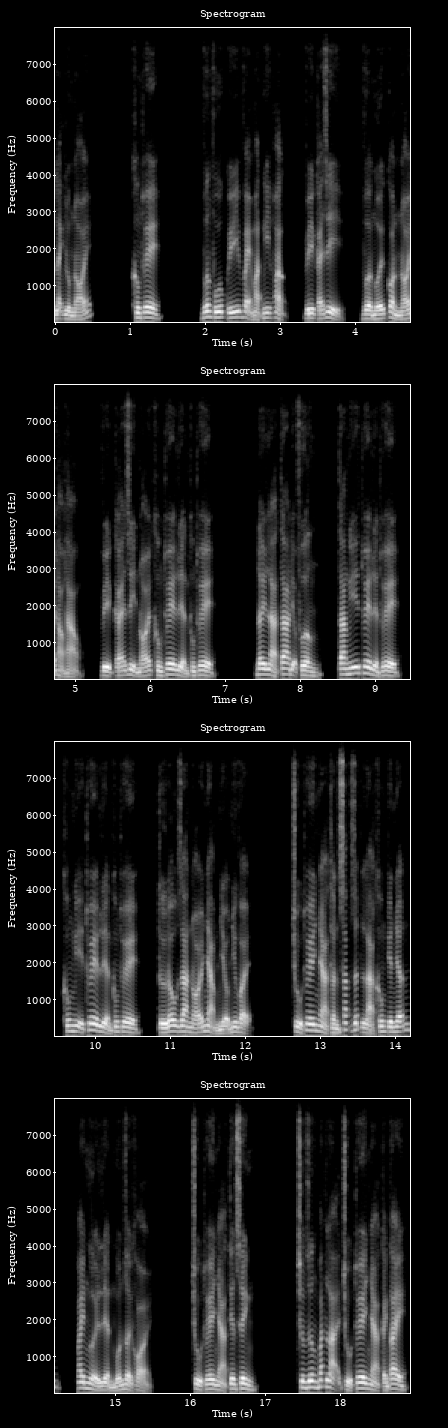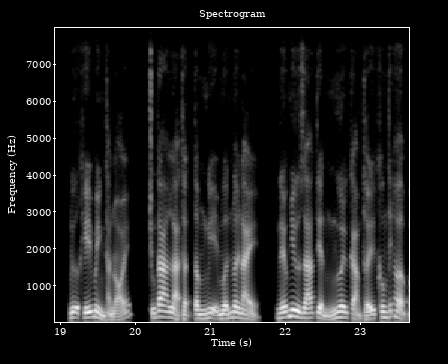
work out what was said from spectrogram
lạnh lùng nói. Không thuê. Vương phú quý vẻ mặt nghi hoặc vì cái gì? Vừa mới còn nói hảo hảo, vì cái gì nói không thuê liền không thuê? Đây là ta địa phương, ta nghĩ thuê liền thuê, không nghĩ thuê liền không thuê, từ đâu ra nói nhảm nhiều như vậy? Chủ thuê nhà thần sắc rất là không kiên nhẫn, quay người liền muốn rời khỏi. Chủ thuê nhà tiên sinh. Trương dương bắt lại chủ thuê nhà cánh tay, ngữ khí bình thản nói, chúng ta là thật tâm nghĩ mướn nơi này, nếu như giá tiền ngươi cảm thấy không thích hợp,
